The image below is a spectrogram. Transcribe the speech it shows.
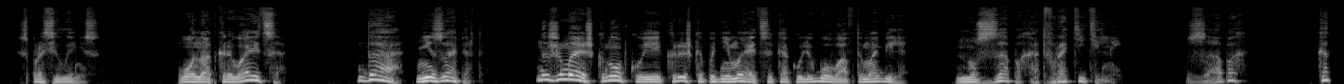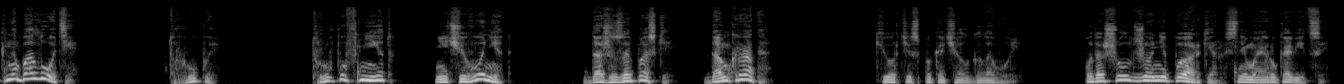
— спросил Энис. Он открывается? Да, не заперт. Нажимаешь кнопку, и крышка поднимается, как у любого автомобиля. Но запах отвратительный. Запах? Как на болоте. Трупы? Трупов нет. Ничего нет. Даже запаски. Домкрата. Кертис покачал головой. Подошел Джонни Паркер, снимая рукавицы.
